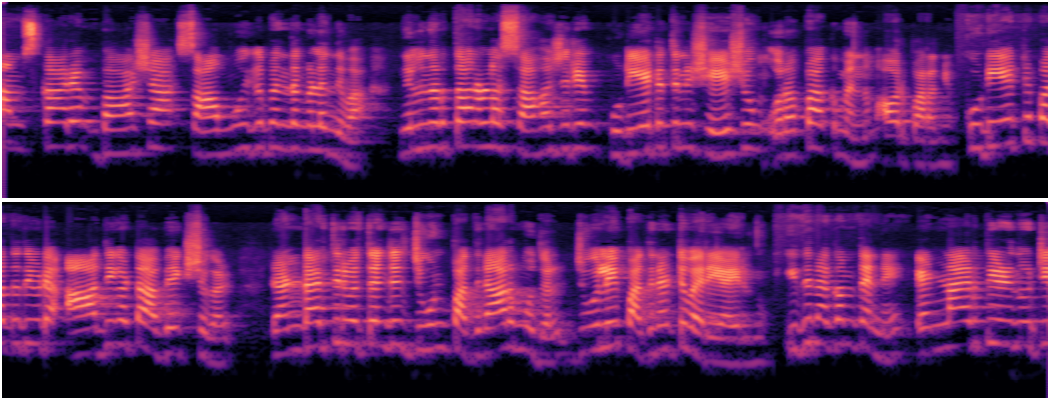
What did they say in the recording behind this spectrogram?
സംസ്കാരം ഭാഷ സാമൂഹിക ബന്ധങ്ങൾ എന്നിവ നിലനിർത്താനുള്ള സാഹചര്യം കുടിയേറ്റത്തിന് ശേഷവും ഉറപ്പാക്കുമെന്നും അവർ പറഞ്ഞു. കുടിയേറ്റ പദ്ധതിയുടെ ആദ്യഘട്ട അപേക്ഷകൾ രണ്ടായിരത്തി ഇരുപത്തി അഞ്ച് ജൂൺ പതിനാറ് മുതൽ ജൂലൈ പതിനെട്ട് വരെയായിരുന്നു. ഇതിനകം തന്നെ എണ്ണായിരത്തി എഴുന്നൂറ്റി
